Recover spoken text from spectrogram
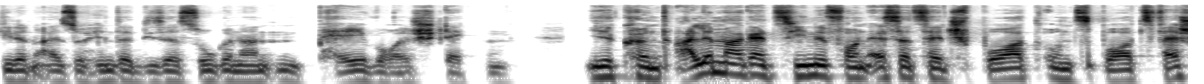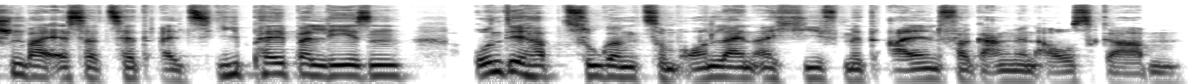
die dann also hinter dieser sogenannten Paywall stecken. Ihr könnt alle Magazine von SAZ Sport und Sports Fashion bei SAZ als E-Paper lesen und ihr habt Zugang zum Online-Archiv mit allen vergangenen Ausgaben.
